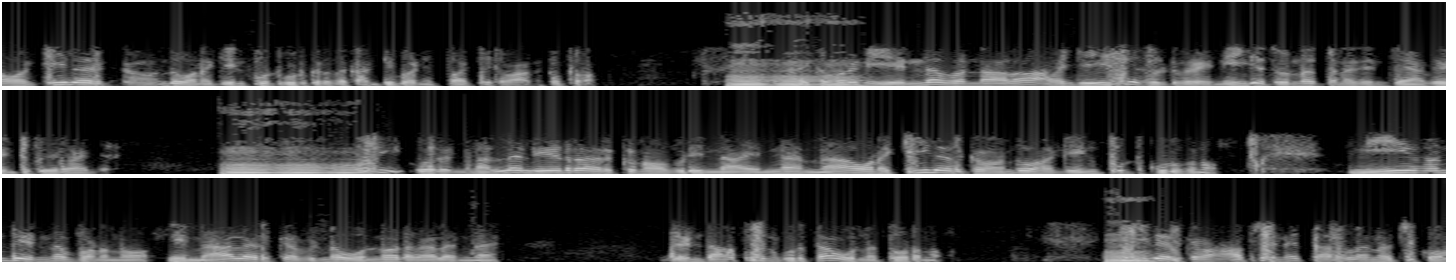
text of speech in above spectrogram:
அவன் கீழே இருக்க வந்து உனக்கு இன்புட் கொடுக்கறத கண்டிப்பா நிப்பாட்டிடுவான் அதுக்கப்புறம். அதுக்கப்புறம் நீ என்ன பண்ணாலும் அவங்க ஈஸியா சொல்லிட்டு போய் நீங்க சொன்னதானே செஞ்சேன் அப்படின்ட்டு போயிடுவாங்க ஒரு நல்ல லீடரா இருக்கணும் அப்படின்னா என்னன்னா உனக்கு கீழ இருக்க வந்து உனக்கு இன்புட் கொடுக்கணும். நீ வந்து என்ன பண்ணணும்? நீ மேல இருக்க அப்படின்னா உன்னோட வேலை என்ன? ரெண்டு ஆப்ஷன் கொடுத்தா உன்னை தொடணும். கீழ இருக்க ஆப்ஷனே தரலன்னு வச்சுக்கோ.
